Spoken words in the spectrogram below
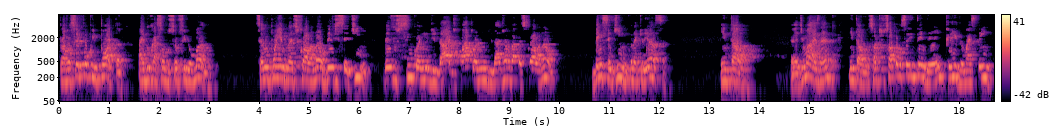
Para você pouco importa a educação do seu filho humano? Você não põe ele na escola, não, desde cedinho? Desde os 5 aninhos de idade, 4 aninhos de idade, já não vai para a escola, não? Bem cedinho, quando é criança? Então, é demais, né? Então, só que só para você entender, é incrível, mas tem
